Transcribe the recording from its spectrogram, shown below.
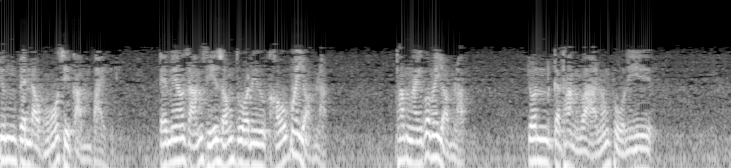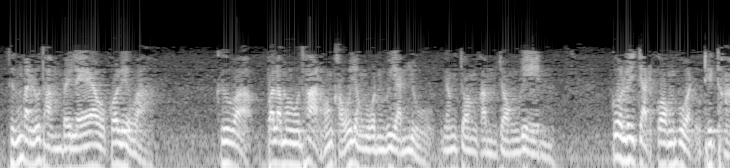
จึงเป็นดาโหสิกรรมไป แต่แมวสามสีสองตัวนี้เขาไม่ยอมหลับทำไงก็ไม่ยอมหลับ จนกระทั่งว่าหลวงปู่นี้ ถึงบรรลุธรรมไปแล้วก็เรียกว่า คือว่าปรมาณูธาตุของเขายังวนเวียนอยู่ ยังจองกรรมจองเวรก็เลยจัดกองบวชอุทิศหา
